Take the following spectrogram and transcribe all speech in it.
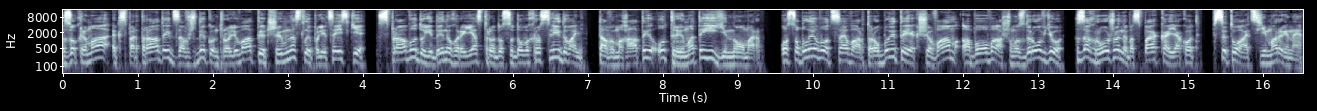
Зокрема, експерт радить завжди контролювати, чи внесли поліцейські справу до єдиного реєстру досудових розслідувань та вимагати отримати її номер. Особливо це варто робити, якщо вам або вашому здоров'ю загрожує небезпека, як от в ситуації Марини.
